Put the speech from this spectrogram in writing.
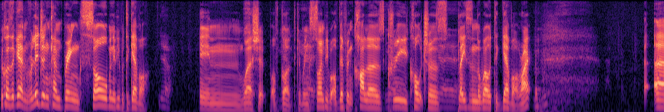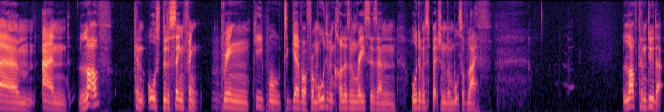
because again, religion can bring so many people together yeah. in worship of God. It can bring yeah. so many people of different colors, creed, cultures, Yeah, yeah. places in the world together, right? Um, and love can also do the same thing. Hmm. Bring people together from all different colors and races and all different spectrums and walks of life. Love can do that.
